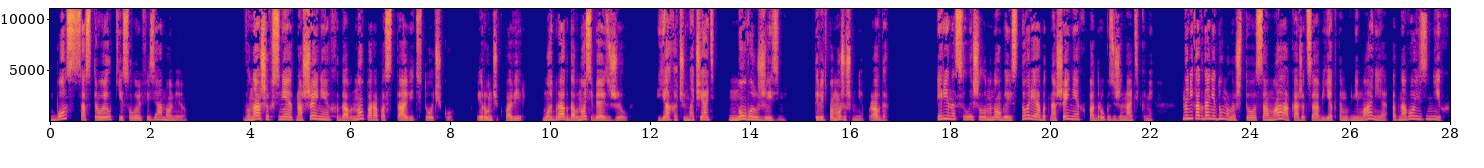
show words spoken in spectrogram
Босс состроил кислую физиономию. В наших с ней отношениях давно пора поставить точку. Ирунчик, поверь, мой брак давно себя изжил. Я хочу начать новую жизнь. Ты ведь поможешь мне, правда? Ирина слышала много историй об отношениях подруг с женатиками, но никогда не думала, что сама окажется объектом внимания одного из них,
